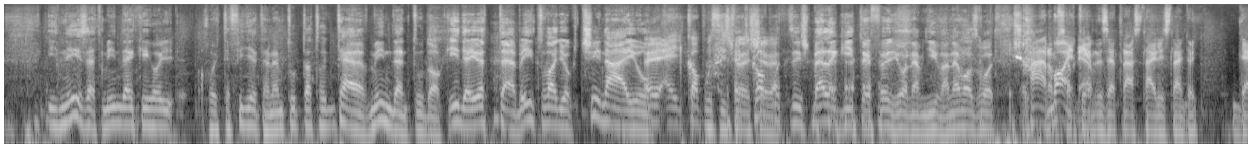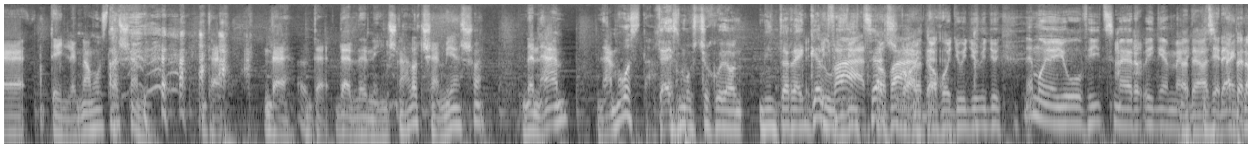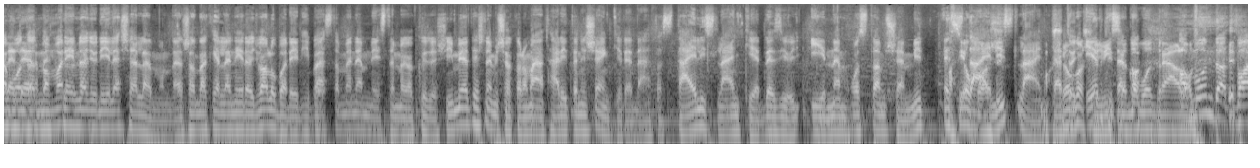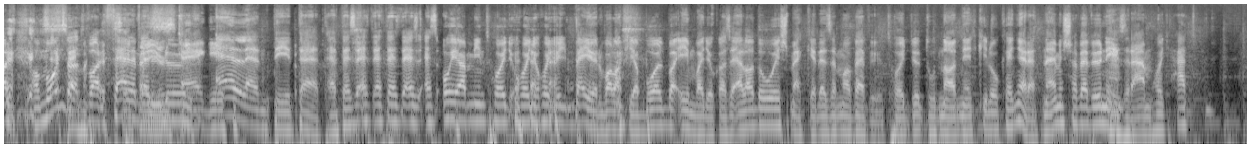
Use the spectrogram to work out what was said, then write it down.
Így nézett mindenki, hogy, hogy te figyelj, te nem tudtad, hogy te mindent tudok, ide jöttem, itt vagyok, csináljuk. Egy kapuszt is Egy kaput is melegítő föl, jó, nem, nyilván nem az volt. És háromszor Majdnem. kérdezett rá a stylist lányt, hogy de tényleg nem hoztál semmit? De, de, de, de, de nincs nálad semmilyen saj? De nem? Nem hoztál? De ez most csak olyan, mint a reggel, úgy várta, vicces várta, vagy? de- hogy úgy, úgy, úgy, nem olyan jó vicc, mert igen, mert Na de azért ebben a mondatban van egy nagyon éles ellenmondás, annak ellenére, hogy valóban én hibáztam, mert nem néztem meg a közös e-mailt, és nem is akarom áthárítani senkire. De hát a stylist lány kérdezi, hogy én nem hoztam semmit. Ez a stylist lány. Most Tehát, jogos, hogy értitek, a, a a- mondatban, a mondatban felmerülő ellentétet. Hát ez, ez, ez, ez, ez, ez, olyan, mint hogy, hogy, hogy, hogy bejön valaki a boltba, én vagyok az eladó, és megkérdezem a vevőt, hogy tudna adni egy kiló kenyeret, nem? És a vevő néz rám, hogy hát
